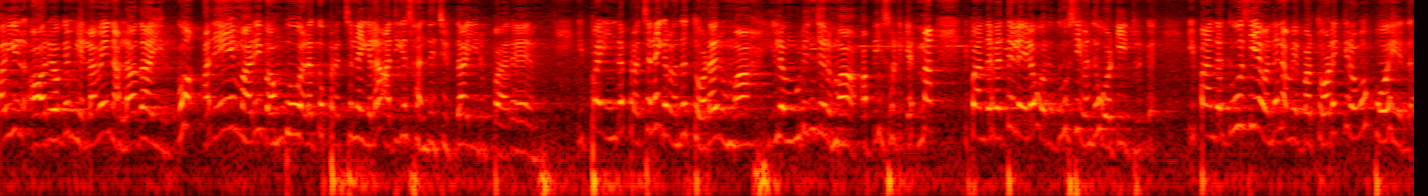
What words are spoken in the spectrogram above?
ஆயுள் ஆரோக்கியம் எல்லாமே நல்லா தான் இருக்கும். அதே மாதிரி வம்பு வழக்கு பிரச்சனைகளை அதிகம் சந்திச்சுட்டு தான் இருப்பார். இப்போ இந்த பிரச்சனைகள் வந்து தொடருமா? இல்லை முடிஞ்சிருமா? அப்படின்னு சொல்லிட்டு கேட்டோம்னா இப்போ அந்த வெத்தலையில் ஒரு தூசி வந்து ஓட்டிகிட்டு இருக்கு இப்போ அந்த தூசியை வந்து நம்ம இப்போ துடைக்கிறவோ போயிடுது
